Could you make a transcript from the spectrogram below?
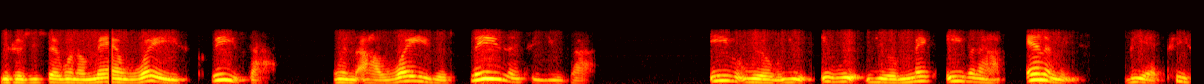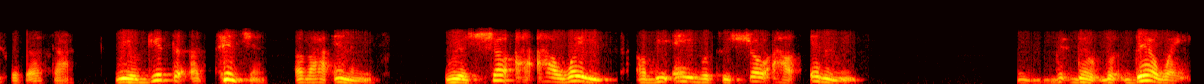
because you said when a man ways please God, when our ways is pleasing to you, God, even will you you'll make even our enemies be at peace with us, God. We'll get the attention of our enemies. We'll show our, our ways of be able to show our enemies the, the, the, their ways.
